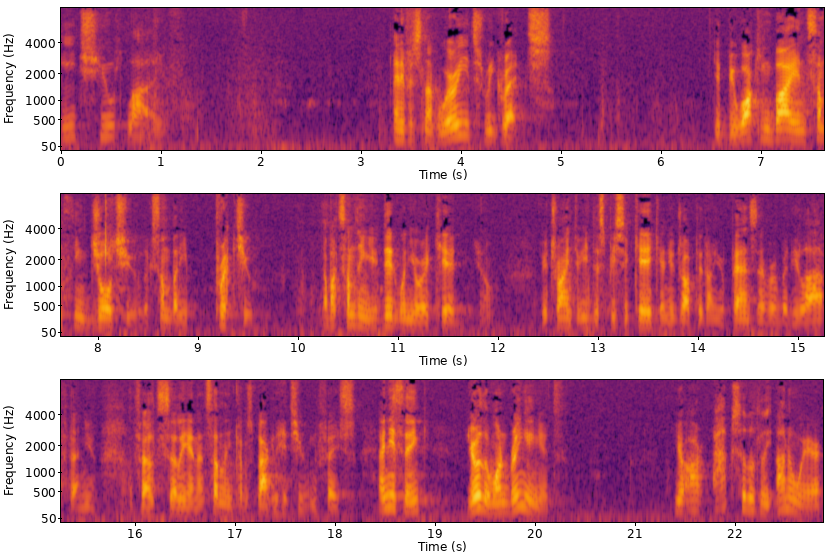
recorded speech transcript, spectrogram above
eats you alive. And if it's not worry, it's regrets. You'd be walking by and something jolts you, like somebody pricked you about something you did when you were a kid. You know, you're trying to eat this piece of cake and you dropped it on your pants and everybody laughed and you felt silly and then suddenly it comes back and hits you in the face. And you think you're the one bringing it. You are absolutely unaware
